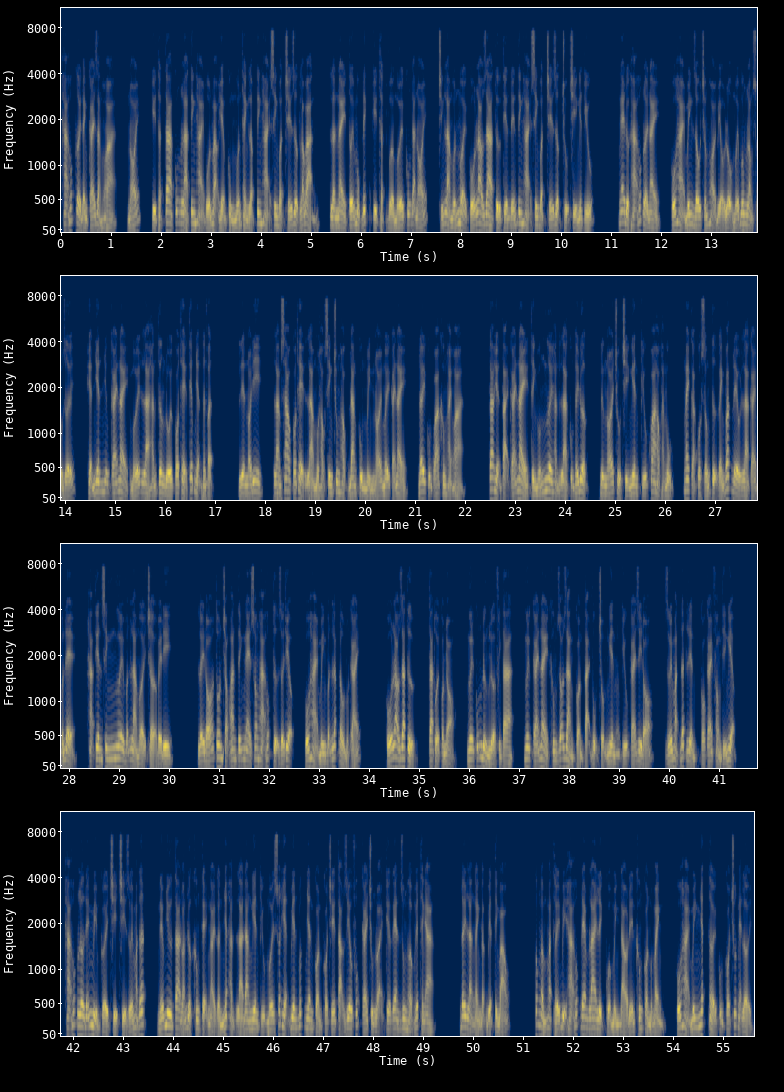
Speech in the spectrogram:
Hạ húc cười đánh cái giảng hòa, nói, kỳ thật ta cũng là tinh hải vốn mạo hiểm cùng muốn thành lập tinh hải sinh vật chế dược lão bản, lần này tới mục đích kỳ thật vừa mới cũng đã nói, chính là muốn mời cố lao ra tử tiến đến tinh hải sinh vật chế dược chủ trì nghiên cứu. Nghe được hạ húc lời này cố hải minh dấu chấm hỏi biểu lộ mới bung lòng xuống dưới, hiển nhiên những cái này mới là hắn tương đối có thể tiếp nhận thân phận. Liền nói đi, làm sao có thể là một học sinh trung học đang cùng mình nói mấy cái này, đây cũng quá không hài hòa. Ta hiện tại cái này tình huống ngươi hẳn là cũng thấy được, đừng nói chủ trì nghiên cứu khoa học hạng mục, ngay cả cuộc sống tự gánh vác đều là cái vấn đề, hạ tiên sinh ngươi vẫn là mời trở về đi. Lấy đó tôn trọng an tĩnh nghe xong hạ húc tự giới thiệu, cố hải minh vẫn lắc đầu một cái. Cố lao gia tử, ta tuổi còn nhỏ, ngươi cũng đừng lừa phình ta, ngươi cái này không rõ ràng còn tại vụ trộm nghiên cứu cái gì đó, dưới mặt đất liền có cái phòng thí nghiệm hạ húc lơ đến mỉm cười chỉ chỉ dưới mặt đất, nếu như ta đoán được không tệ, ngài gần nhất hẳn là đang nghiên cứu mới xuất hiện biên bức nhân còn có chế tạo diêu phúc cái chủng loại kia gen dung hợp huyết thanh a. Đây là ngành đặc biệt tình báo. Cốc ngầm mặt thấy bị hạ húc đem lai lịch của mình đào đến không còn một mảnh, cố hải minh nhất thời cũng có chút nghe lời.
